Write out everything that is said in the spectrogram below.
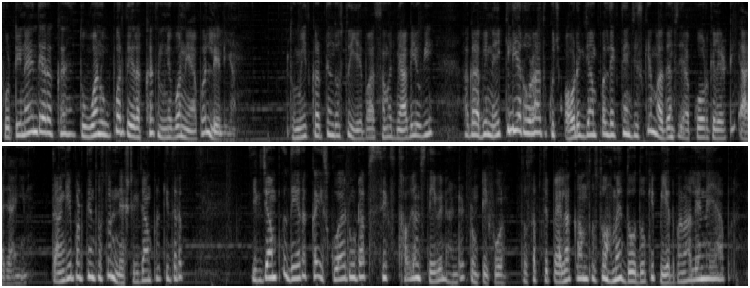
फोर्टी नाइन दे रखा है तो वन ऊपर दे रखा है तो हमने वन यहाँ पर ले लिया। तो उम्मीद करते हैं दोस्तों, ये बात समझ में आ गई होगी। अगर अभी नहीं क्लियर हो रहा है तो कुछ और एग्ज़ाम्पल देखते हैं, जिसके माध्यम से आपको और क्लियरिटी आ जाएँगी। तो आगे बढ़ते हैं दोस्तों नेक्स्ट एग्ज़ाम्पल की तरफ़। एग्ज़ाम्पल दे रखा है square root of six thousand seven hundred twenty four तो सबसे पहला काम दोस्तों, हमें दो दो के पेयर बना लेने यहाँ पर।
